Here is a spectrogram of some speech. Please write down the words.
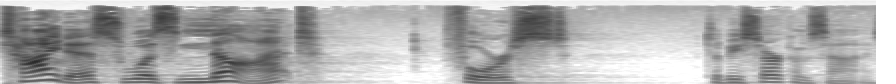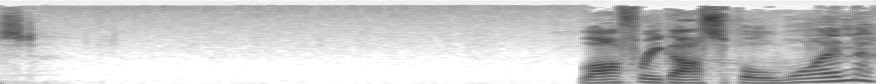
Titus was not forced to be circumcised. Law free gospel one,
